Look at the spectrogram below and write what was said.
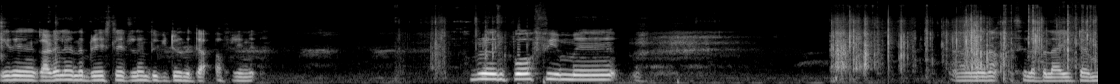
இது கடையில் இந்த ப்ரேஸ்லெட்லாம் தூக்கிட்டு வந்துட்டா அப்படின்னு. அப்புறம் ஒரு பர்ஃப்யூமு அவ்வளோதான் சில பல ஐட்டம்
